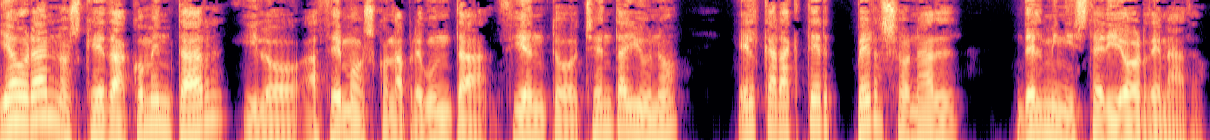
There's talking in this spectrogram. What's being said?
Y ahora nos queda comentar, y lo hacemos con la pregunta 181, el carácter personal del ministerio ordenado.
